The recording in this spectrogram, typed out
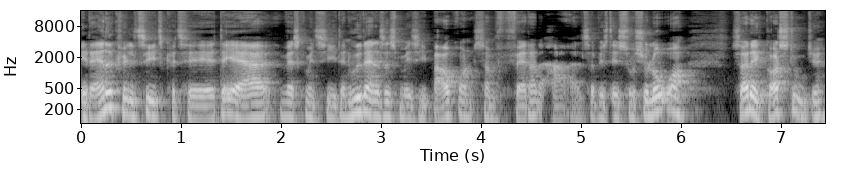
et andet kvalitetskriterie, det er, hvad skal man sige, den uddannelsesmæssige baggrund, som forfatterne har. Altså hvis det er sociologer, så er det et godt studie,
